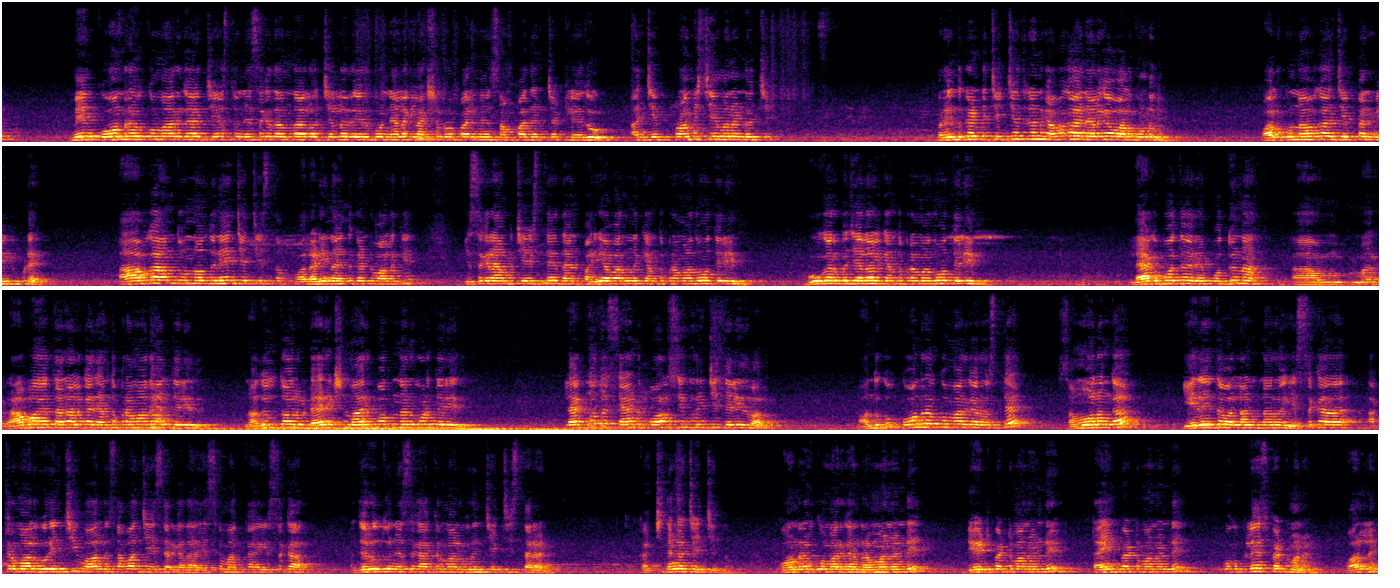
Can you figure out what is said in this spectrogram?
మేము కోన రవికుమార్ గారు చేస్తున్న ఇసుక దందాలో చిల్లర వేరుకొని నెలకు లక్షల రూపాయలు మేము సంపాదించట్లేదు అని చెప్పి ప్రామిస్ చేయమనండి వచ్చి. మరి ఎందుకంటే చర్చించడానికి అవగాహన ఎలాగా వాళ్ళకు ఉండదు. వాళ్ళకున్న అవగాహన చెప్పాను మీకు ఇప్పుడే. ఆ అవగాహనతో ఉన్నంత నేను చర్చిస్తాం. వాళ్ళు అడిగిన ఎందుకంటే వాళ్ళకి ఇసుక చేస్తే దాని పర్యావరణానికి ఎంత ప్రమాదమో తెలియదు భూగర్భ జలాలకు ఎంత ప్రమాదమో తెలియదు లేకపోతే రేపు పొద్దున్న రాబోయే తరాలకు అది ఎంత ప్రమాదం అని తెలియదు నదుల తాలూకు డైరెక్షన్ మారిపోతుందని కూడా తెలియదు లేకపోతే శాండ్ పాలసీ గురించి తెలియదు వాళ్ళు అందుకు కోనరావు కుమార్ గారు వస్తే సమూలంగా ఏదైతే వాళ్ళు అంటున్నారో ఇసుక అక్రమాల గురించి వాళ్ళు సవాల్ చేశారు కదా ఇసుక మక్క ఇసుక జరుగుతున్న ఇసుక అక్రమాల గురించి చర్చిస్తారని. ఖచ్చితంగా చర్చిద్దాం. కోన రవికుమార్ గారిని రమ్మనండి డేట్ పెట్టమనండి టైం పెట్టమనండి ఒక ప్లేస్ పెట్టమనండి వాళ్ళని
